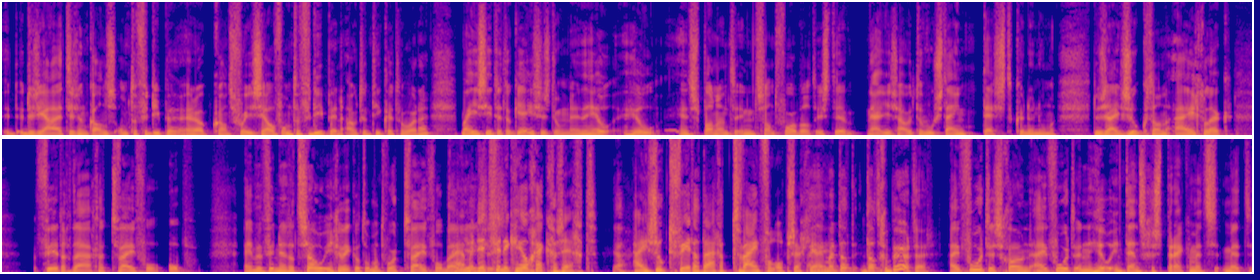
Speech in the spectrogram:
dus ja, het is een kans om te verdiepen. En ook een kans voor jezelf om te verdiepen en authentieker te worden. Maar je ziet het ook Jezus doen. Een heel, heel spannend, interessant voorbeeld is de, ja, je zou het de woestijntest kunnen noemen. Dus hij zoekt dan eigenlijk 40 dagen twijfel op. En we vinden dat zo ingewikkeld om het woord twijfel bij Ja, maar Jezus. dit vind ik heel gek gezegd. Ja. Hij zoekt 40 dagen twijfel op, zeg jij. Nee, maar dat, dat gebeurt er. Hij voert dus gewoon hij voert een heel intens gesprek met, met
